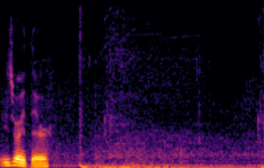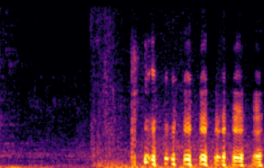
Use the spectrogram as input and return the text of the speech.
He's right there.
